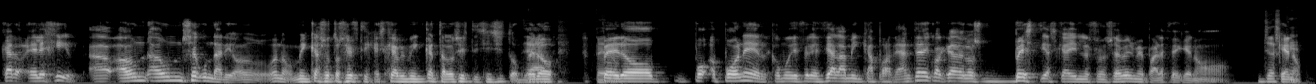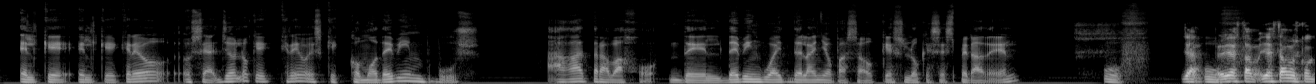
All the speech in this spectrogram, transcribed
claro, elegir a, un, secundario, bueno, Minka es otro safety, que es que a mí me encantan los safeties, insisto, pero, pero, poner como diferencial a Minka por delante de cualquiera de los bestias que hay en el front seven me parece que no. Yo es que, no. El que, el que creo, o sea, yo lo que creo es que como Devin Bush haga trabajo del Devin White del año pasado, que es lo que se espera de él, uff. Ya, pero ya estamos, ya estamos con,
